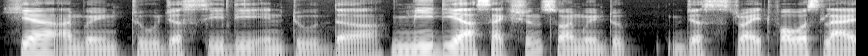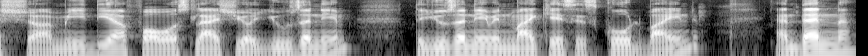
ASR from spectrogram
here I'm going to just cd into the media section. So I'm going to just write forward slash uh, media forward slash your username. The username in my case is codebind. And then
